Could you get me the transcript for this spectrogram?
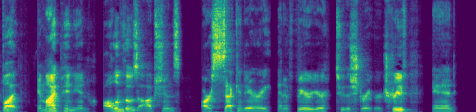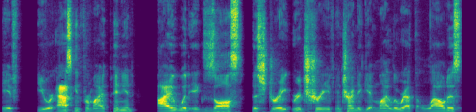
But in my opinion, all of those options are secondary and inferior to the straight retrieve. And if you were asking for my opinion, I would exhaust the straight retrieve and trying to get my lure at the loudest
